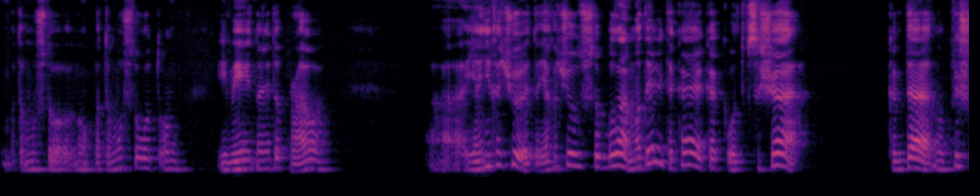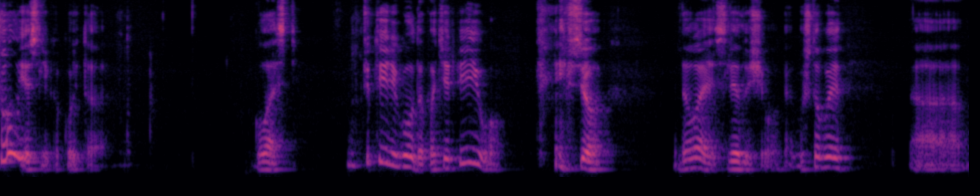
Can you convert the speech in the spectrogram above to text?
потому что, ну, потому что вот он имеет на это право. А я не хочу это. Я хочу, чтобы была модель такая, как вот в США, когда ну, пришел, если какой-то власти, ну, четыре года потерпи его, и все. Давай следующего. Чтобы а,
